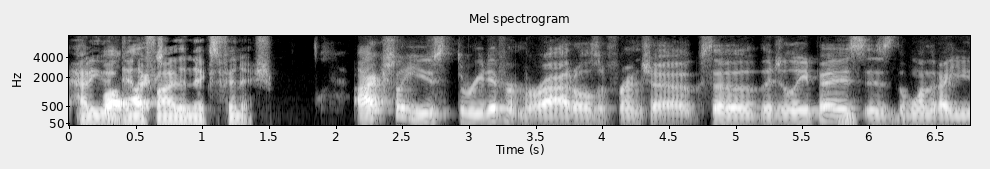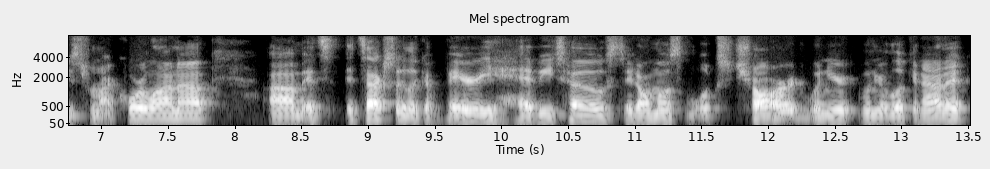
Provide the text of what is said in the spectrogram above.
how do you well, identify actually, the next finish? I actually use three different varietals of French oak. So the Jupilles mm-hmm. is the one that I use for my core lineup. Um, it's it's actually like a very heavy toast. It almost looks charred when you're when you're looking at it.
